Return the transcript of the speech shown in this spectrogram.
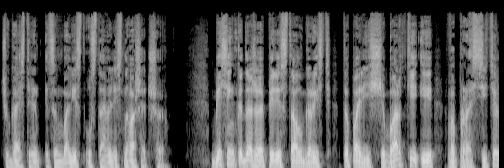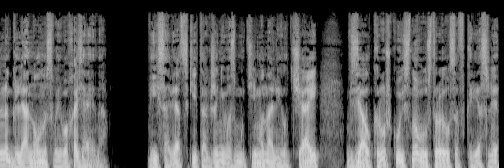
Чугайстрин и цимбалист уставились на вошедшую. Бесенька даже перестал грызть топорище Бартки и вопросительно глянул на своего хозяина. Вейсовятский также невозмутимо налил чай, взял кружку и снова устроился в кресле,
